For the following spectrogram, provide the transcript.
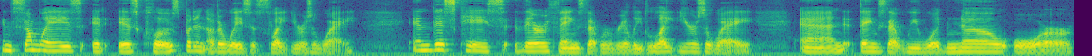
in some ways it is close, but in other ways it's light years away. In this case, there are things that were really light years away and things that we would know or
